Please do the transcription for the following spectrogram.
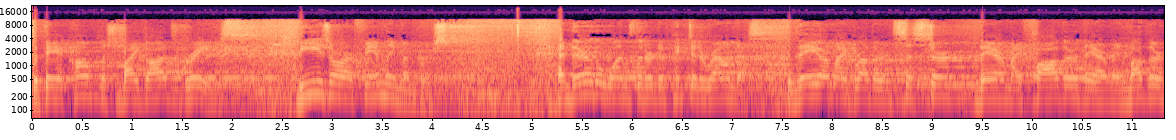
that they accomplished by God's grace. These are our family members. And they're the ones that are depicted around us. They are my brother and sister. They are my father. They are my mother.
